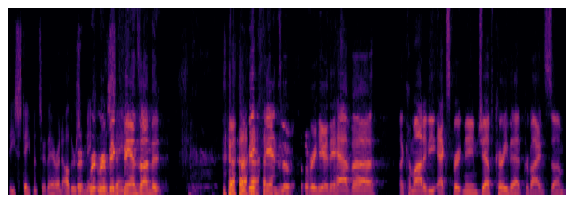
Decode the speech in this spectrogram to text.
these statements are there, and others we're, are making. We're, we're big same. fans on the. we're big fans of over here. They have a commodity expert named Jeff Currie that provides some.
